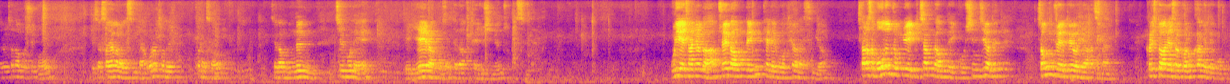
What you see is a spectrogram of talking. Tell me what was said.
저를 쳐다보시고 이제 서약을 하겠습니다. 오른손을 들어서 제가 묻는 질문에 예라고 대답해 주시면 좋겠습니다. 우리의 자녀가 죄 가운데 잉태되고 태어났으며 따라서 모든 종류의 비참 가운데 있고 심지어는 정죄되어야 하지만 그리스도 안에서 거룩하게 되고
